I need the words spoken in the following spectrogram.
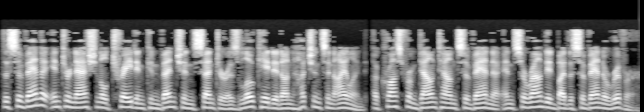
The Savannah International Trade and Convention Center is located on Hutchinson Island, across from downtown Savannah and surrounded by the Savannah River.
